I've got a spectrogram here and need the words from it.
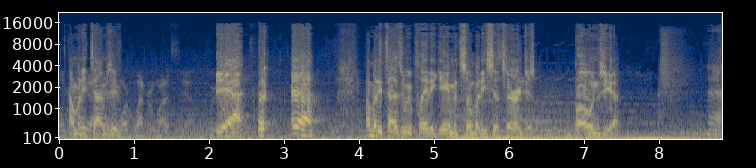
Let's How many times have- warp? Yeah. Yeah, yeah. How many times have we played a game and somebody sits there and just bones you? Eh.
